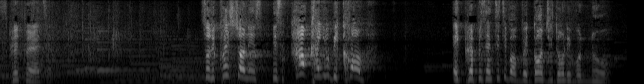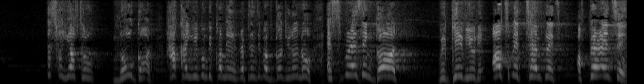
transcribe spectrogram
It's great parenting. So the question is, is how can you become a representative of a God you don't even know? That's why you have to know God. How can you even become a representative of God you don't know? Experiencing God will give you the ultimate template of parenting.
